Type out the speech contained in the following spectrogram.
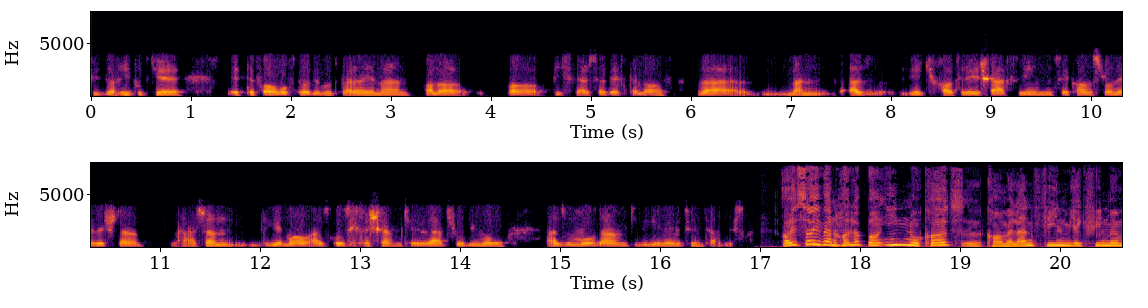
چیزایی بود که اتفاق افتاده بود برای من حالا با 20 درصد اختلاف. و من از یک خاطره شخصی این سکانس رو نوشتم. هرچند دیگه ما از گزینش هم که رد شدیم و از اون موقع هم که دیگه نمی‌تونیم تدریس کنیم. آقای سایون حالا با این نکات کاملا فیلم یک فیلم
